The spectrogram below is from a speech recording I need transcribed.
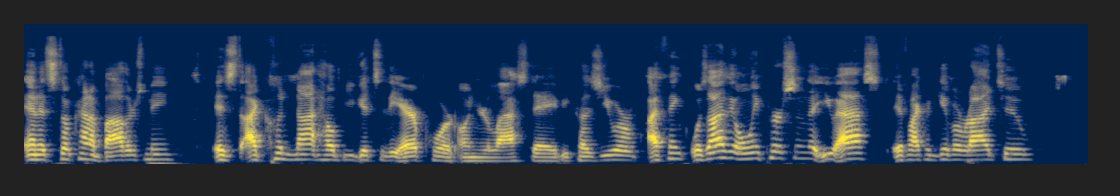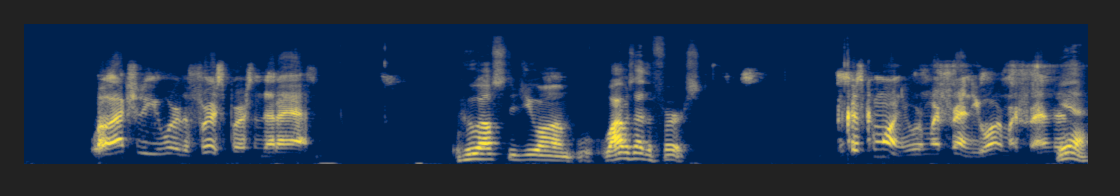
and it still kind of bothers me, is I could not help you get to the airport on your last day because you were, I think, was I the only person that you asked if I could give a ride to? well, actually, you were the first person that I asked. Who else did you, um, why was I the first? Because come on, you were my friend. You are my friend. and Yeah.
